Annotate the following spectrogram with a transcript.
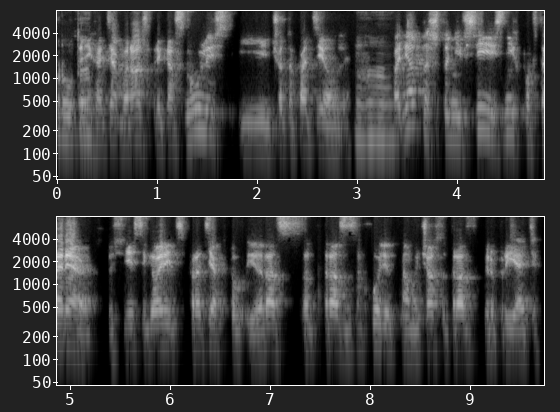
Круто. Они хотя бы раз прикоснулись и что-то поделали. Угу. Понятно, что не все из них повторяют. То есть если говорить про тех, кто раз от раза заходит к нам, участвует в разных мероприятиях,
